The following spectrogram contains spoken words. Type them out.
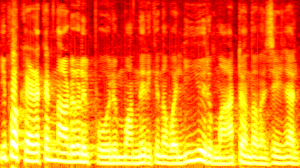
ഇപ്പോൾ കിഴക്കൻ നാടുകളിൽ പോലും വന്നിരിക്കുന്ന വലിയൊരു മാറ്റം എന്താണെന്ന് വെച്ച് കഴിഞ്ഞാൽ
